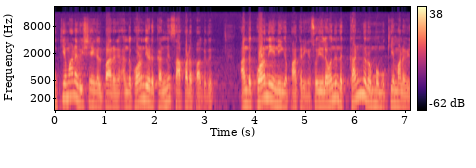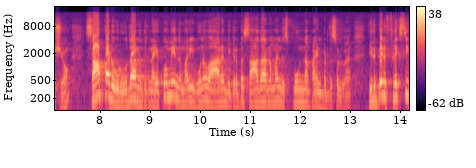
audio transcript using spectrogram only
முக்கியமான விஷயங்கள் பாருங்கள் அந்த குழந்தையோட கண் சாப்பாடை பார்க்குது அந்த குழந்தைய நீங்கள் பார்க்குறீங்க ஸோ இதில் வந்து இந்த கண் ரொம்ப முக்கியமான விஷயம். சாப்பாடு ஒரு உதாரணத்துக்கு நான் எப்போவுமே இந்த மாதிரி உணவு ஆரம்பிக்கிறப்ப சாதாரணமாக இந்த ஸ்பூன் தான் பயன்படுத்த சொல்லுவேன். இது பேர் ஃப்ளெக்ஸி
